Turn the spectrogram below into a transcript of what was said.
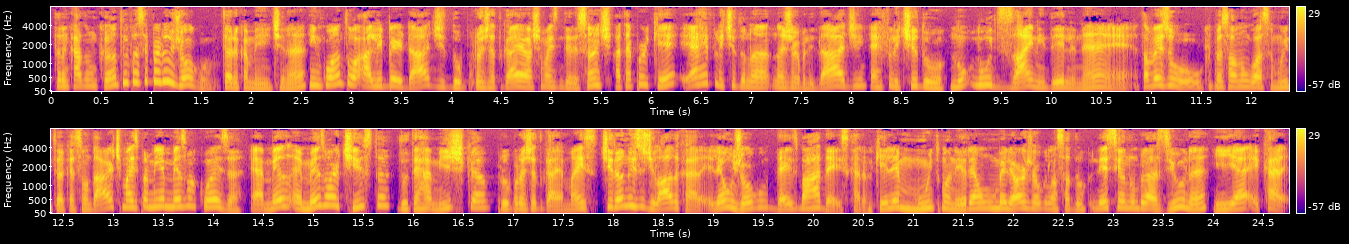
trancado num canto e você perder o jogo, teoricamente, né? Enquanto a liberdade do Projeto Gaia eu acho mais interessante, até porque é refletido na, na jogabilidade, é refletido no, no design dele, né? É, talvez o, o, que o pessoal não gosta muito é a questão da arte, mas para mim é a mesma coisa. É, a me, é o mesmo artista do Terra Mística pro Projeto Gaia. Mas tirando isso de lado, cara, ele é um jogo 10 barra 10, cara, porque ele é muito maneiro, é um melhor jogo lançado nesse ano no Brasil, né? E é, cara,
